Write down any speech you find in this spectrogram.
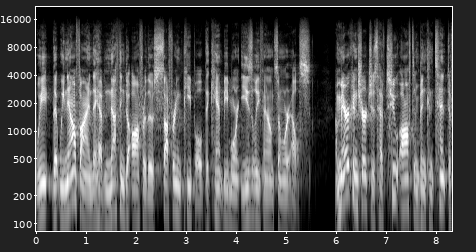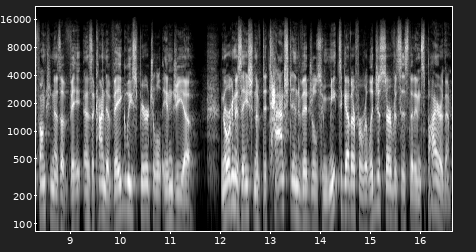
we, that we now find they have nothing to offer those suffering people that can't be more easily found somewhere else. American churches have too often been content to function as a, as a kind of vaguely spiritual NGO an organization of detached individuals who meet together for religious services that inspire them,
